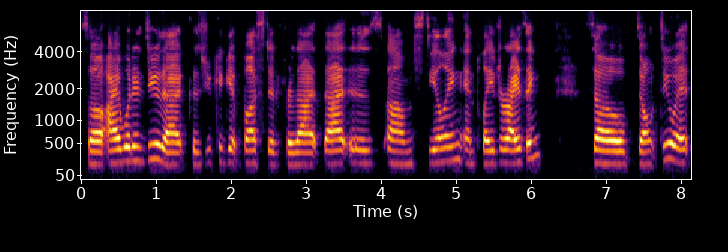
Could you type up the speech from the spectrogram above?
So I wouldn't do that because you could get busted for that. That is um, stealing and plagiarizing. So don't do it.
